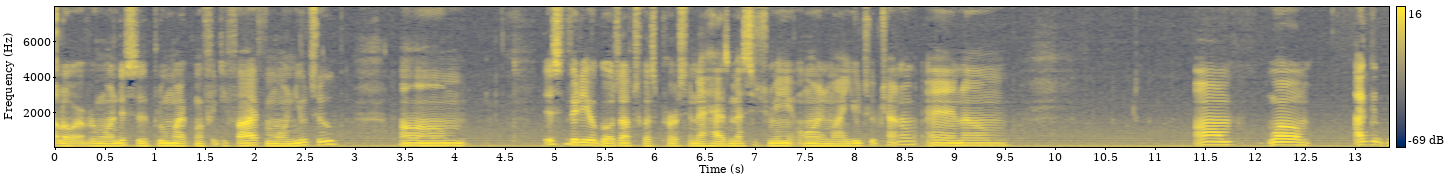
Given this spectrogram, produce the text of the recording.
Hello everyone, this is Blue Mike 155 from on YouTube. Um, this video goes out to a person that has messaged me on my YouTube channel, and um, um, well, I could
